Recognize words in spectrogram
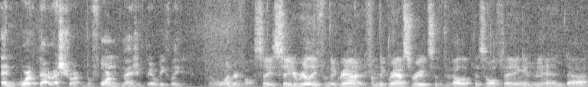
and work that restaurant, perform magic there weekly. Oh, wonderful. So, so you're really from the ground, from the grassroots, have developed this whole thing, and, mm-hmm. and uh,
